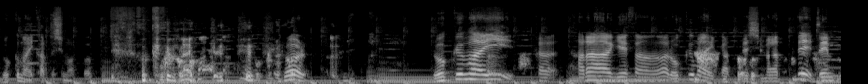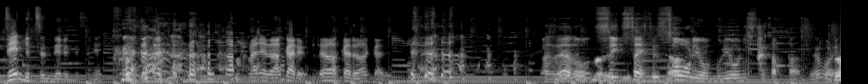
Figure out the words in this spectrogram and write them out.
6枚買ってしまったって。6枚。6枚か、唐揚げさんは6枚買ってしまって、全部全部積んでるんですね。あれ、わかる。わかるわかる。あのねあのスイッチサイズで送料無料にしたかったんですね、これ。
